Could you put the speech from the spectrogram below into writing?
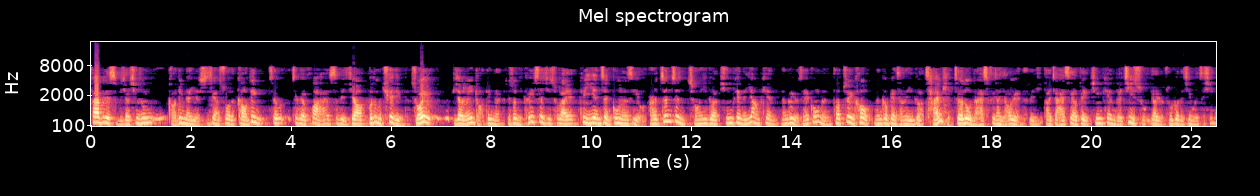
Fabulous 比较轻松搞定呢，也是这样说的。搞定这这个话还是比较不那么确定的，所以。比较容易搞定的，就说你可以设计出来，可以验证功能是有，而真正从一个芯片的样片能够有这些功能，到最后能够变成一个产品，这个路呢还是非常遥远的。所以大家还是要对芯片的技术要有足够的敬畏之心。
